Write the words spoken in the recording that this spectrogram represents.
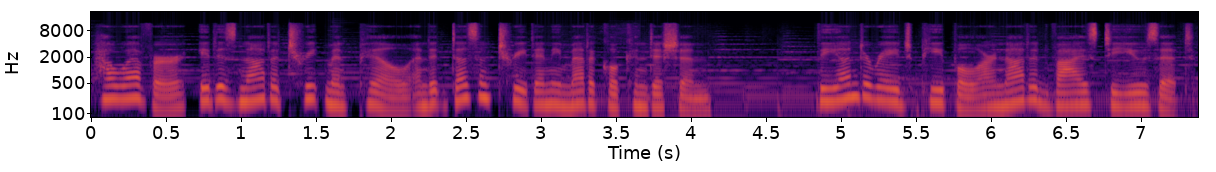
However, it is not a treatment pill and it doesn't treat any medical condition. The underage people are not advised to use it.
